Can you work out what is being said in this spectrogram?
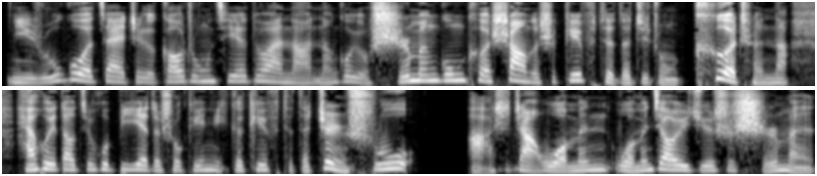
你如果在这个高中阶段呢，能够有十门功课上的是 gift 的这种课程呢，还会到最后毕业的时候给你一个 gift 的证书。啊，是这样。我们我们教育局是十门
